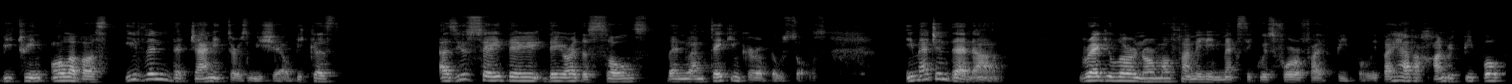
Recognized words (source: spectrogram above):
between all of us even the janitors michelle because as you say, they they are the souls, and I'm taking care of those souls. Imagine that uh, regular normal family in Mexico is four or five people. If I have a hundred people,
